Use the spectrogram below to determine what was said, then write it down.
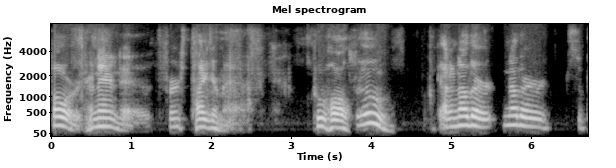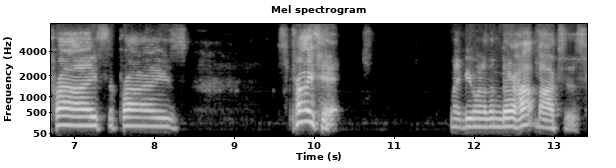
Forward, Tiger Mask. Pujols, ooh, got another another surprise, surprise, surprise hit. Might be one of them there hot boxes.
